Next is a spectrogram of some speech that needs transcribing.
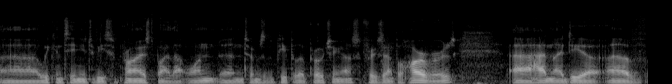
Uh, we continue to be surprised by that one in terms of the people approaching us. For example, Harvard uh, had an idea of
